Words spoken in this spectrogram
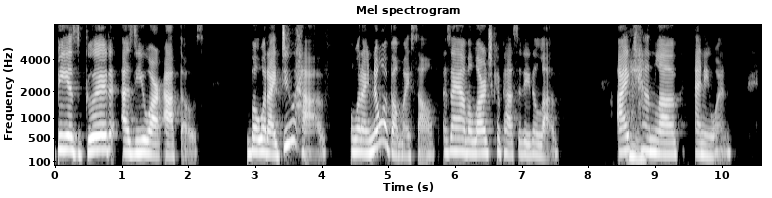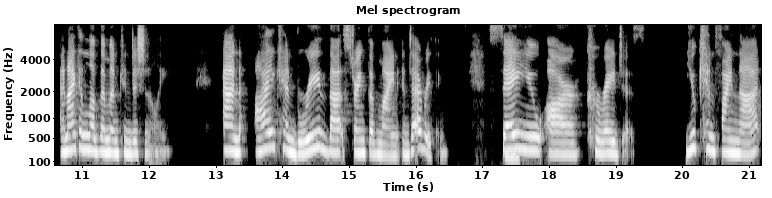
be as good as you are at those. But what I do have, what I know about myself, is I have a large capacity to love. I mm. can love anyone and I can love them unconditionally. And I can breathe that strength of mine into everything. Say mm. you are courageous. You can find that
